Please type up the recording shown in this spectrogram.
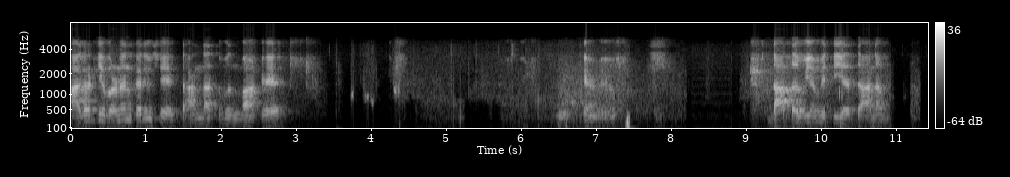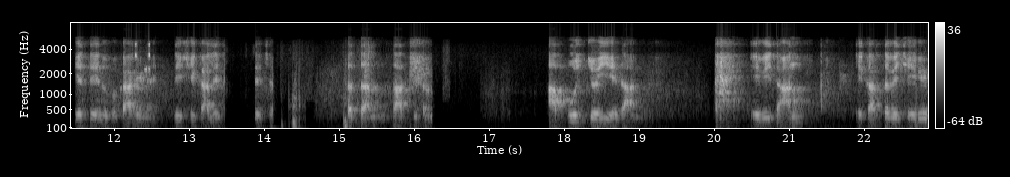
આગળ જે વર્ણન કર્યું છે દાનના સંબંધમાં કે ક્યાં દાતવ્યમ ઇતિ યદ દાનમ યતેનુપકારિણે દેશિકાલે છે તદ્દાનમ સાત્વિકમ આપવું જ જોઈએ દાન એવી દાન એ કર્તવ્ય છે એવી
